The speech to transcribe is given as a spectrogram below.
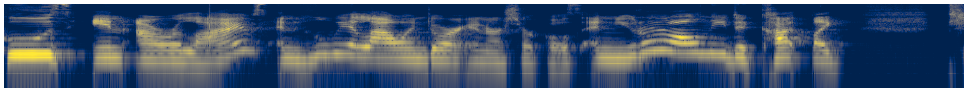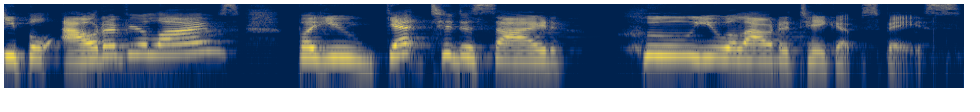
who's in our lives and who we allow into our inner circles. And you don't all need to cut like people out of your lives, but you get to decide who you allow to take up space.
